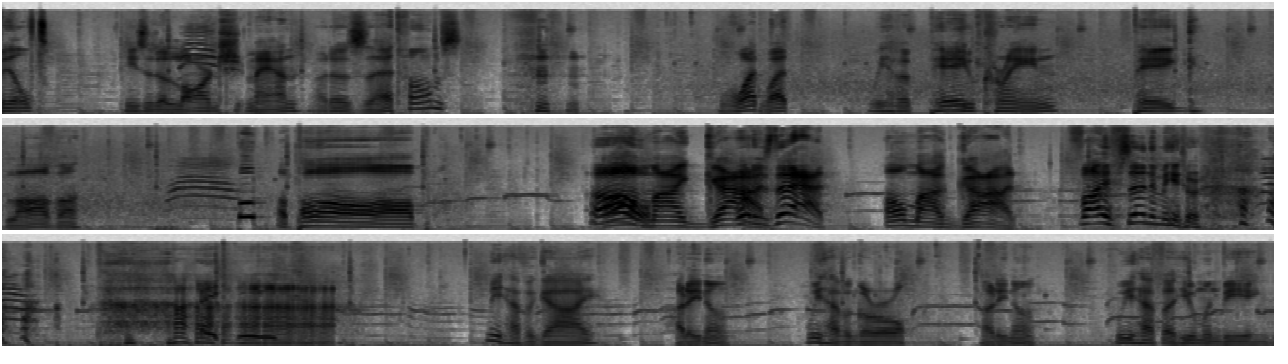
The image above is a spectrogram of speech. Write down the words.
built. He's a large man. Are those headphones? What? What? We have a pig. Ukraine, pig, lava. Boop. a pop. Oh, oh, my god! What is that? Oh my god! Five centimeter. We have a guy. How do you know? We have a girl. How do you know? We have a human being.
